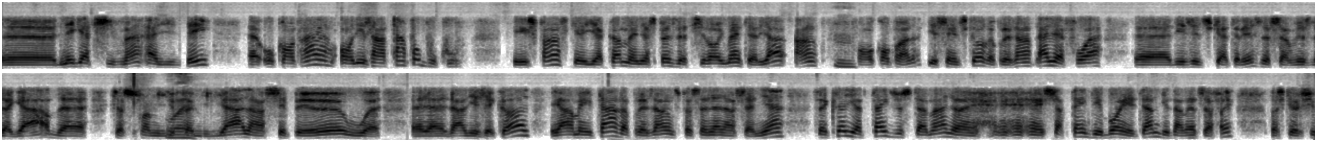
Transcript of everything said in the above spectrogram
euh, négativement à l'idée. Euh, au contraire, on les entend pas beaucoup. Et je pense qu'il y a comme une espèce de tiraillement intérieur entre, mm. on comprend que les syndicats représentent à la fois des éducatrices de services de garde, que ce soit en milieu familial, en CPE ou dans les écoles, et en même temps représentent du personnel enseignant, fait que là, il y a peut-être justement un, certain débat interne qui est en train de se faire, parce que je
